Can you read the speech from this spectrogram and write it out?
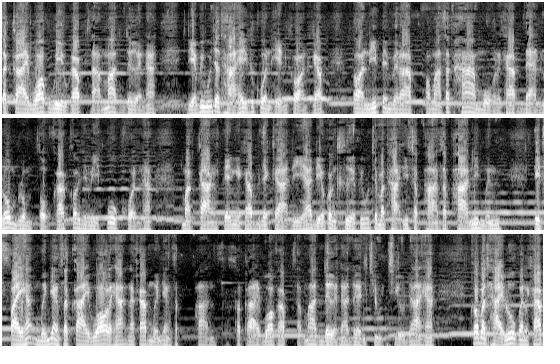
สกายวอล์กวิวครับ สามารถเดินฮะเดี๋ยวพี่วุฒิจะถ่ายให้ทุกคนเห็นก่อนครับ ตอนนี้เป็นเวลาประมาณสัก5้าโมงนะครับ แดดร่มลมตกครับ ก็จะมีผู้คนฮะมากางเต็นท์กันครับบรรยากาศดีฮะเดี๋ยวกลางคืนพี่วุฒิจะมาถ่ายที่สะพานสะพานนี่เหมือนติดไฟฮะเหมือนอย่างสกายวอล์กเลยฮะนะครับเหมือนอย่างสะพานสกายวอล์กครับสามารถเดินนะเดินชิวๆได้ฮะก็มาถ่ายรูปกันครับ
